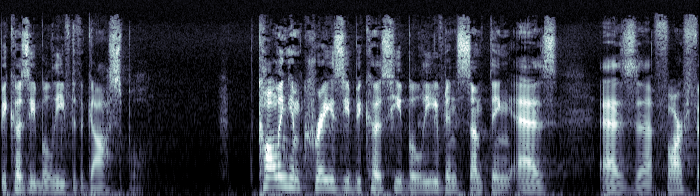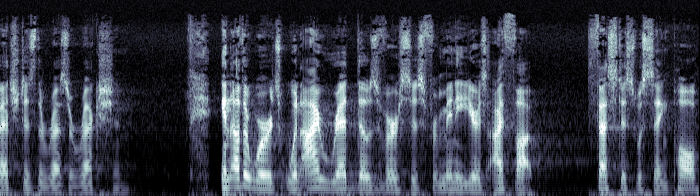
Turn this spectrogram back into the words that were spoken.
because he believed the gospel. Calling him crazy because he believed in something as, as uh, far fetched as the resurrection. In other words, when I read those verses for many years, I thought Festus was saying, Paul,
